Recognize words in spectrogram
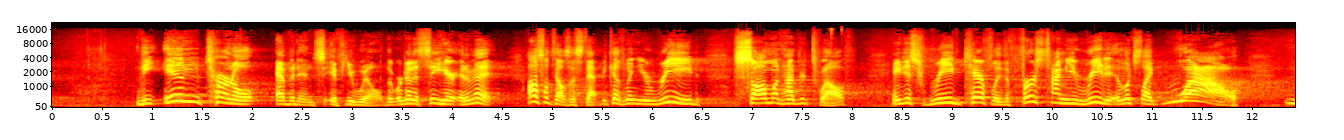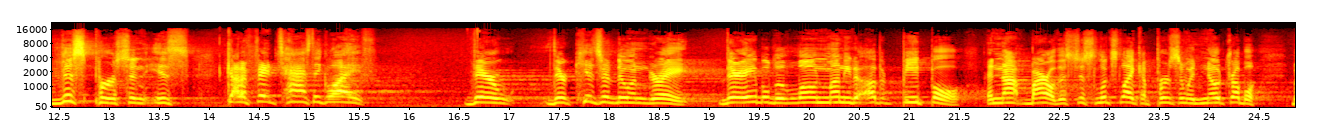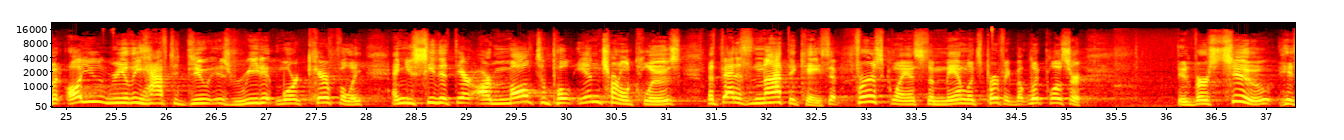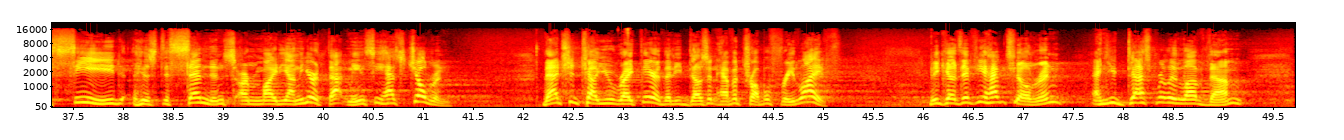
The internal evidence, if you will, that we're going to see here in a minute also tells us that because when you read Psalm 112 and you just read carefully, the first time you read it, it looks like, wow, this person is got a fantastic life. Their, their kids are doing great. They're able to loan money to other people and not borrow. This just looks like a person with no trouble. But all you really have to do is read it more carefully, and you see that there are multiple internal clues that that is not the case. At first glance, the man looks perfect, but look closer. In verse 2, his seed, his descendants are mighty on the earth. That means he has children. That should tell you right there that he doesn't have a trouble free life. Because if you have children and you desperately love them,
